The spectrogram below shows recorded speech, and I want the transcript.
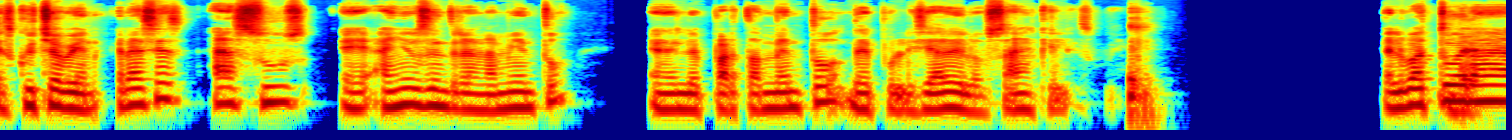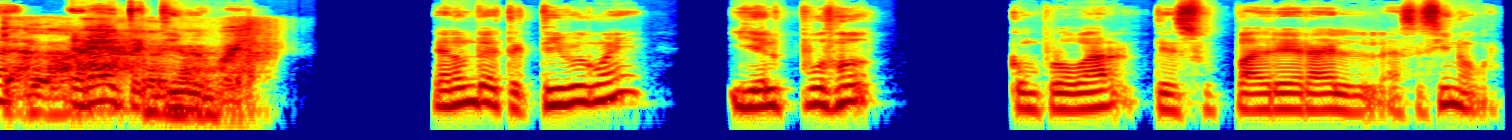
escucha bien, gracias a sus eh, años de entrenamiento en el departamento de policía de Los Ángeles, güey. El vato era, era detective, güey. Era un detective, güey. Y él pudo comprobar que su padre era el asesino, güey.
